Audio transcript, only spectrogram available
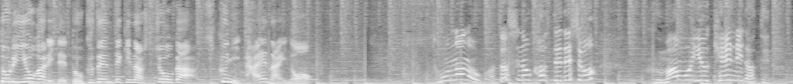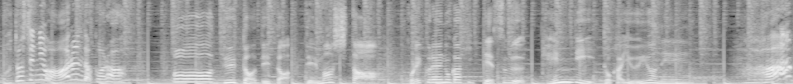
独りよがりで独善的な主張が聞くに耐えないの。そんなの私の勝手でしょ？不満を言う権利だって私にはあるんだから。あー出た出た。出ました。これくらいのガキってすぐ権利とか言うよね。は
